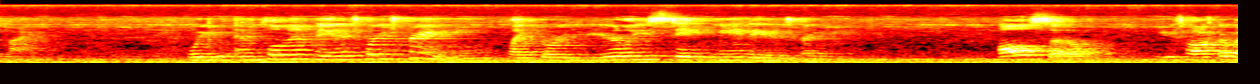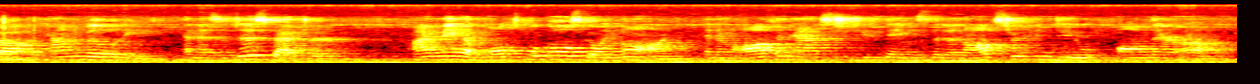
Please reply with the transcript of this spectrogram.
tonight. Will you implement mandatory training like your yearly state mandated training? Also, you talk about accountability, and as a dispatcher, I may have multiple calls going on, and am often asked to do things that an officer can do on their own.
